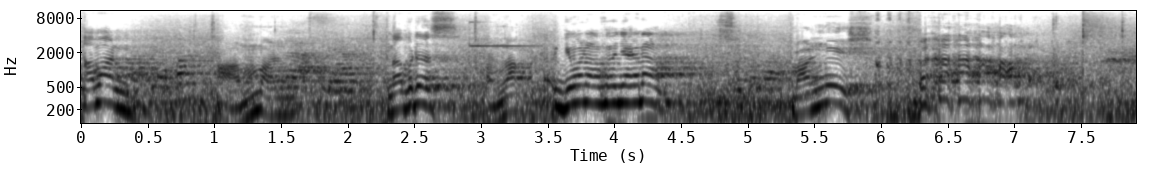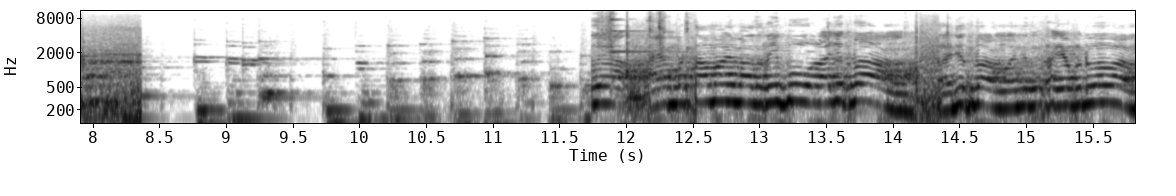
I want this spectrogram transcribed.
Aman, Aman. nggak pedes. Enak. Gimana rasanya enak? Manis. Ayam pertama 500 ribu. Lanjut bang. Lanjut bang, lanjut ayam kedua bang.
